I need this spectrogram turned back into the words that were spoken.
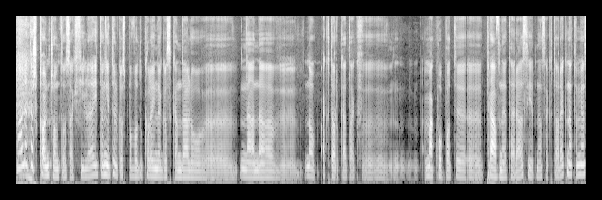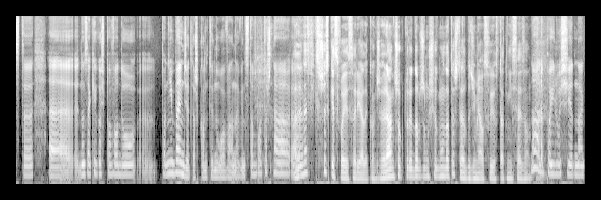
No ale też kończą to za chwilę i to nie tylko z powodu kolejnego skandalu e, na, na no, aktorka tak ma kłopoty e, prawne teraz, jedna z aktorek, natomiast e, no, z jakiegoś powodu to nie będzie też kontynuowane, więc to było też na... Ale Netflix wszystkie swoje seriale kończy. Rancho, które dobrze mu się ogląda, też teraz będzie miał swój ostatni sezon. No ale po iluś jednak...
